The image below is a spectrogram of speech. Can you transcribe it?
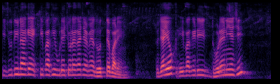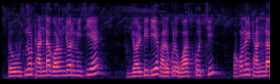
কিছুদিন আগে একটি পাখি উড়ে চলে গেছে আমি ধরতে পারিনি। তো যাই হোক এই পাখিটি ধরে নিয়েছি। তো উষ্ণ ঠান্ডা গরম জল মিশিয়ে জলটি দিয়ে ভালো করে ওয়াশ করছি। কখনোই ঠান্ডা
